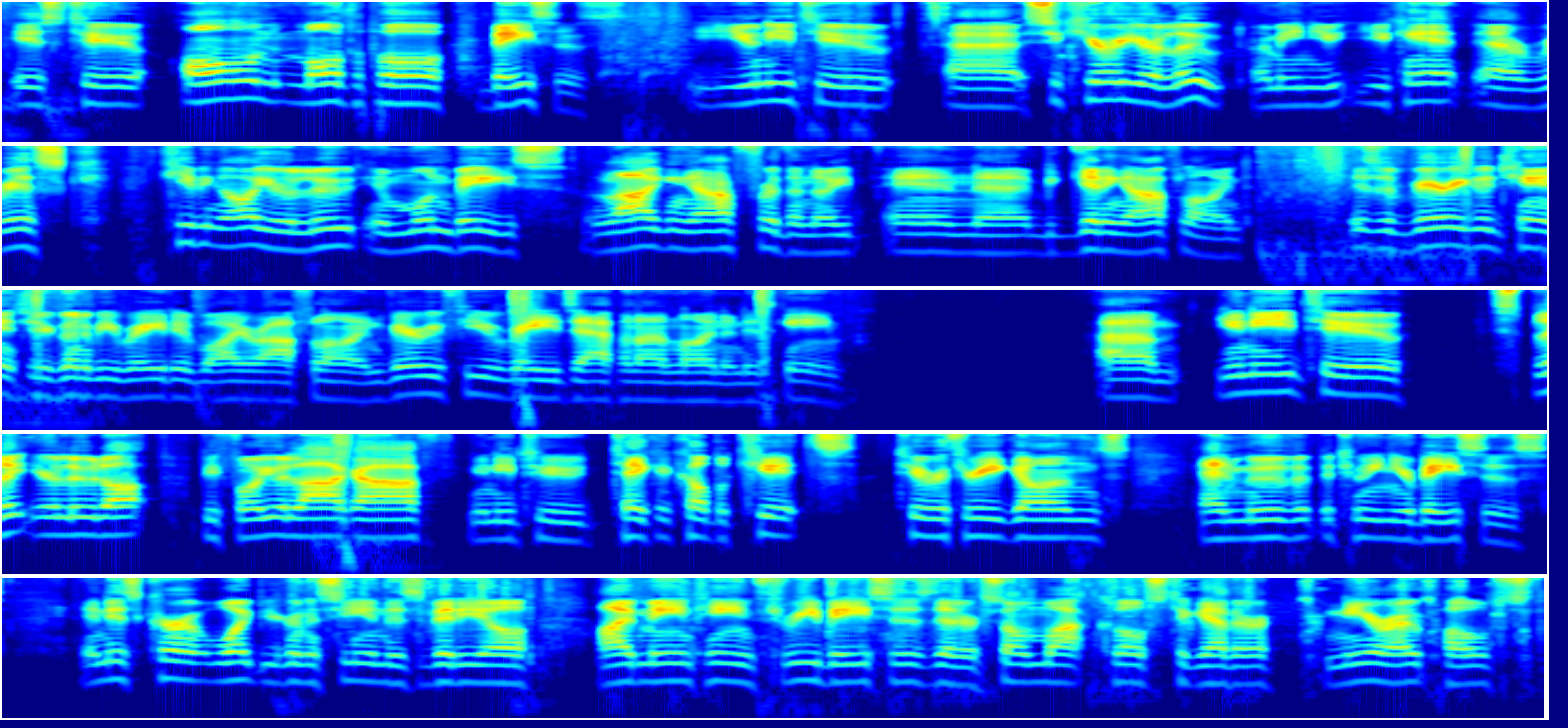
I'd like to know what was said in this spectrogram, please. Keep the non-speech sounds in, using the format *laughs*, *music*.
is to own multiple bases. You need to uh, secure your loot. I mean, you, you can't uh, risk keeping all your loot in one base, logging off for the night, and uh, getting offline. There's a very good chance you're going to be raided while you're offline. Very few raids happen online in this game. Um, you need to split your loot up before you log off. You need to take a couple kits, two or three guns, and move it between your bases. In this current wipe you're going to see in this video, I maintain three bases that are somewhat close together, near outpost.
